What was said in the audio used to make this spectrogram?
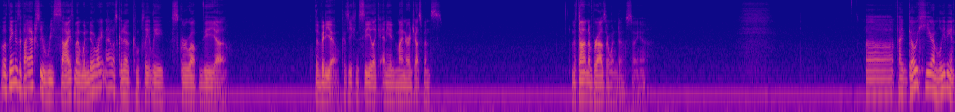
Well, the thing is, if I actually resize my window right now, it's going to completely screw up the uh, the video, because you can see like any minor adjustments. And it's not in a browser window, so yeah. Uh, if I go here, I'm leaving an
